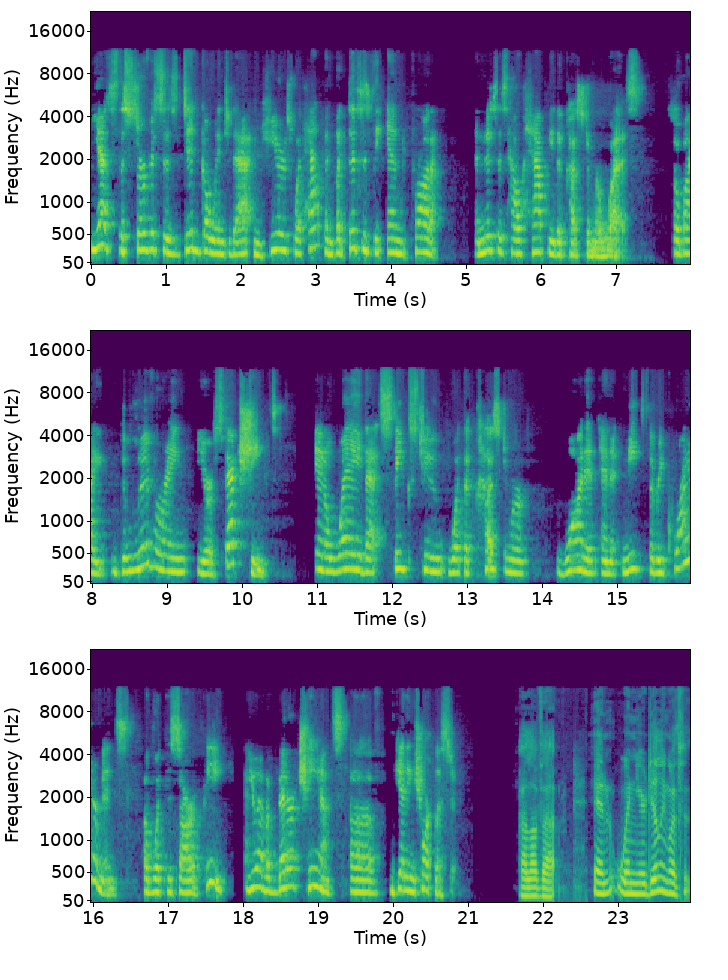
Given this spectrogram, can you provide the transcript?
yes the services did go into that and here's what happened but this is the end product and this is how happy the customer was So by delivering your spec sheet in a way that speaks to what the customer wanted and it meets the requirements of what this RFP, you have a better chance of getting shortlisted. I love that. And when you're dealing with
